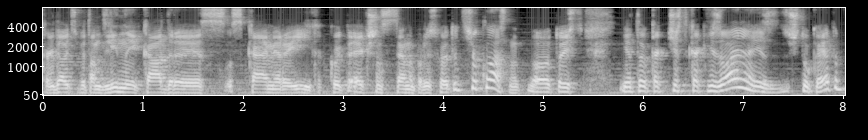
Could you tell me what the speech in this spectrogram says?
Когда у тебя там длинные кадры с, с камерой и какой-то экшн-сцена происходит, это все классно. Э, то есть это как, чисто как визуальная штука, это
